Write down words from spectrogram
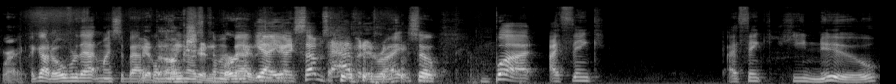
Right. I got over that in my sabbatical, the knowing I was coming back. Yeah, yeah, something's happening, right? So, but I think, I think he knew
